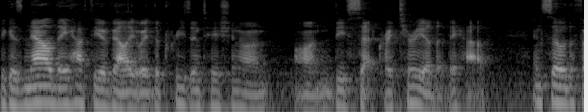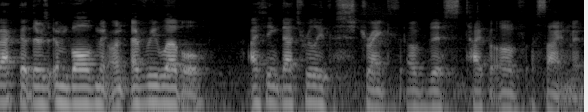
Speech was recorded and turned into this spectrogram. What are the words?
because now they have to evaluate the presentation on, on these set criteria that they have. And so the fact that there's involvement on every level, I think that's really the strength of this type of assignment.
